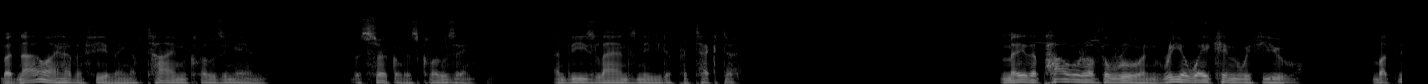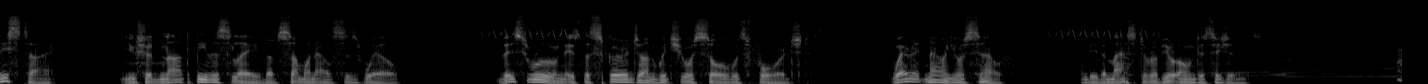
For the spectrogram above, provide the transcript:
But now I have a feeling of time closing in. The circle is closing, and these lands need a protector. May the power of the rune reawaken with you. But this time, you should not be the slave of someone else's will. This rune is the scourge on which your soul was forged. Wear it now yourself, and be the master of your own decisions. I.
